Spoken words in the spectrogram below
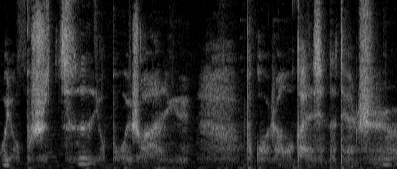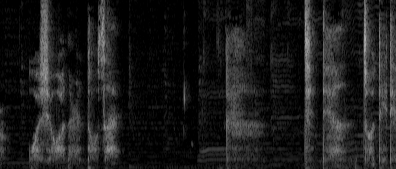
我又不识字，又不会说韩语。不过让我开心的点是。我喜欢的人都在。今天坐地铁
